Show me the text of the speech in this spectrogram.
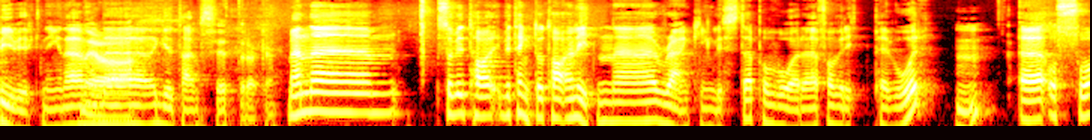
bivirkningene. Men Ja. det er good times. Shit, Men eh, Så vi, tar, vi tenkte å ta en liten eh, rankingliste på våre favoritt-PVO-er. Mm. Eh, og så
